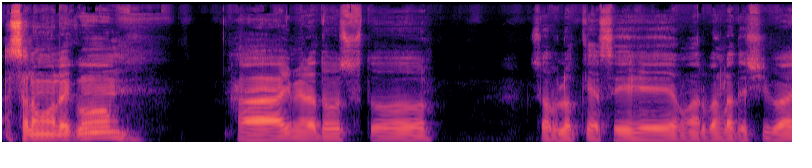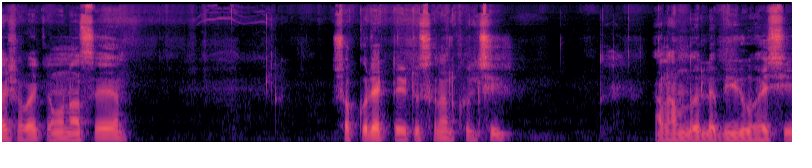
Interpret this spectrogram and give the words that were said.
अस्सलाम वालेकुम हाय मेरा दोस्तों সব লোক कैसे है আমার বাংলাদেশি ভাই সবাই কেমন আছে শখ করে একটা ইউটিউব চ্যানেল খুলছি আলহামদুলিল্লাহ ভিউ হয়েছি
